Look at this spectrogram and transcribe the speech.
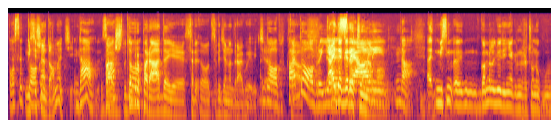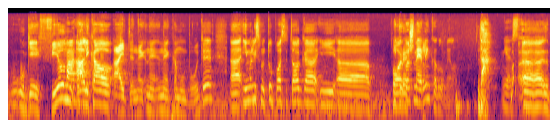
Posle toga... Misliš na domaći? Da, pa, zašto? Dobro, Parada je sr od Srđana Dragojevića. Dobro, pa kao- dobro, jeste, Ajde da ga računamo. ali... Da. A, mislim, e, gomila ljudi njega ne računa u, u gej film, Pa da. ali kao, ajde, ne, ne, neka mu bude. A, imali smo tu posle toga i... A, I pored... je baš Merlinka glumila. Da. Jeste. Uh,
